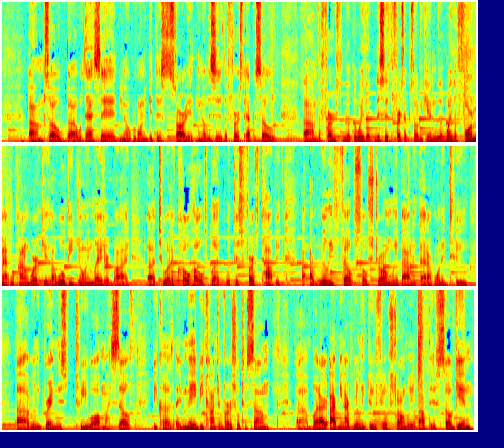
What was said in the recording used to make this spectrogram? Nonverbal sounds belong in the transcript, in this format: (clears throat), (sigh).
Um, so, uh, with that said, you know, we're going to get this started. You know, this is the first episode. Um, the first, the, the way that this is the first episode again, the way the format will kind of work is I will be joined later by uh, two other co hosts. But with this first topic, I, I, really felt so strongly about it that I wanted to uh, really bring this to you all myself because it may be controversial to some. Uh, but I, I mean, I really do feel strongly about this. So, again,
